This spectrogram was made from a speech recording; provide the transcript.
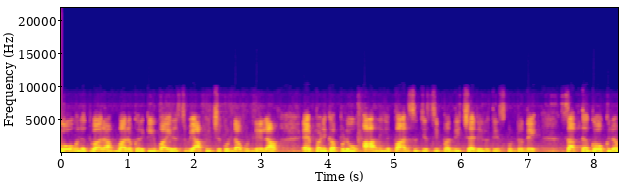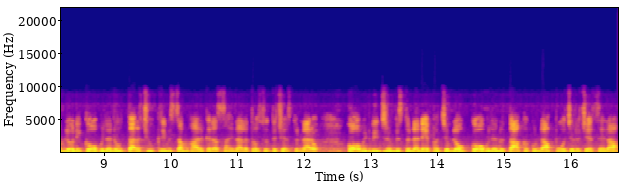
గోవుల ద్వారా మరొకరికి వైరస్ వ్యాపించకుండా ఉండేలా ఎప్పటికప్పుడు ఆలయ పారిశుద్ధ్య సిబ్బంది చర్యలు తీసుకుంటుంది. సప్త గోకులంలోని గోవులను తరచూ క్రిమి సంహారక రసాయనాలతో శుద్ధి చేస్తున్నారు. కోవిడ్ విజృంభిస్తున్న నేపథ్యంలో గోవులను తాకకుండా పూజలు చేసేలా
